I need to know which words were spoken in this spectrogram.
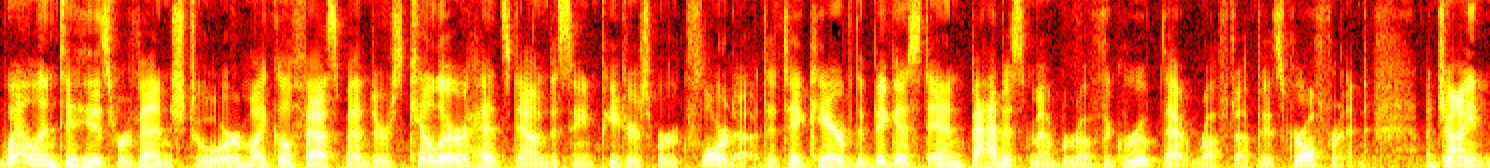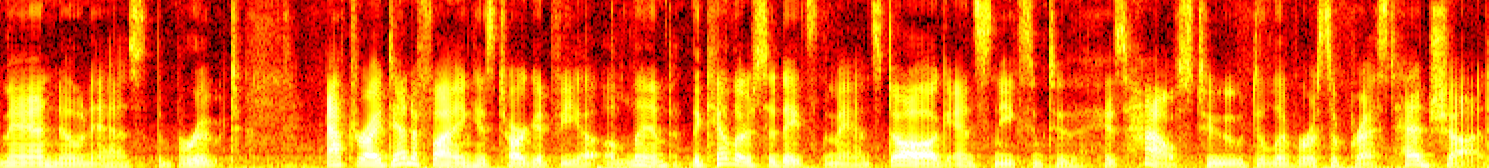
Well into his revenge tour, Michael Fassbender's killer heads down to St. Petersburg, Florida, to take care of the biggest and baddest member of the group that roughed up his girlfriend, a giant man known as the Brute. After identifying his target via a limp, the killer sedates the man's dog and sneaks into his house to deliver a suppressed headshot.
